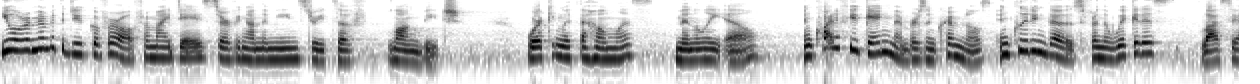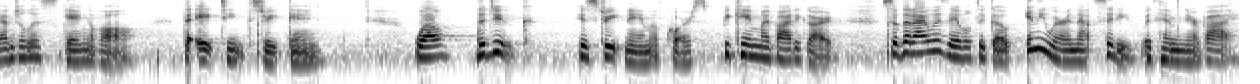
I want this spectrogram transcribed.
you will remember the Duke of Earl from my days serving on the mean streets of Long Beach, working with the homeless, mentally ill, and quite a few gang members and criminals, including those from the wickedest Los Angeles gang of all the 18th Street Gang. Well, the Duke, his street name, of course, became my bodyguard, so that I was able to go anywhere in that city with him nearby.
